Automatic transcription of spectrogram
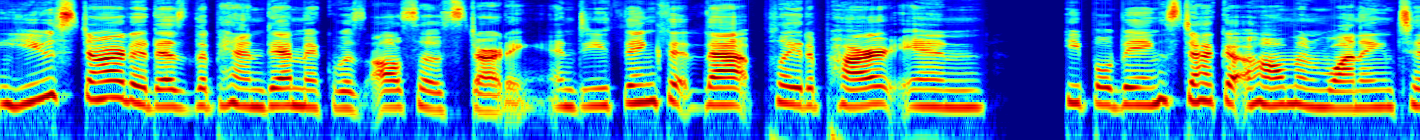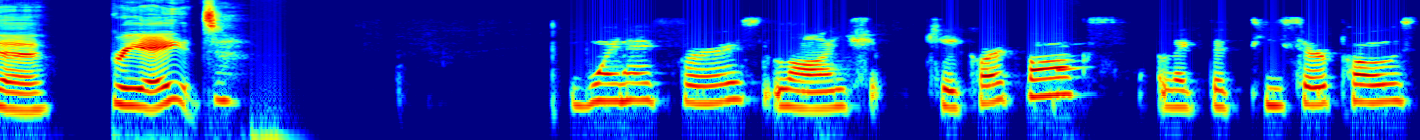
you started as the pandemic was also starting. And do you think that that played a part in people being stuck at home and wanting to create? When I first launched Art Box, like the teaser post,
